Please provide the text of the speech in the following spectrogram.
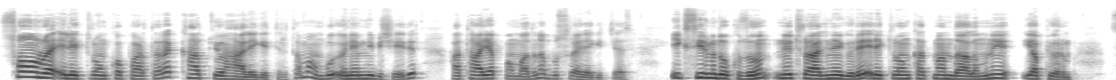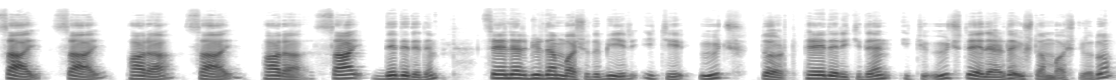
Sonra elektron kopartarak katyon hale getir. Tamam mı? Bu önemli bir şeydir. Hata yapmama adına bu sırayla gideceğiz. X29'un nötr haline göre elektron katman dağılımını yapıyorum. Say, say, para, say, para, say, dede dedim. S'ler birden başlıyordu. 1, 2, 3, 4. P'ler 2'den 2, 3. D'ler de 3'ten başlıyordu.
